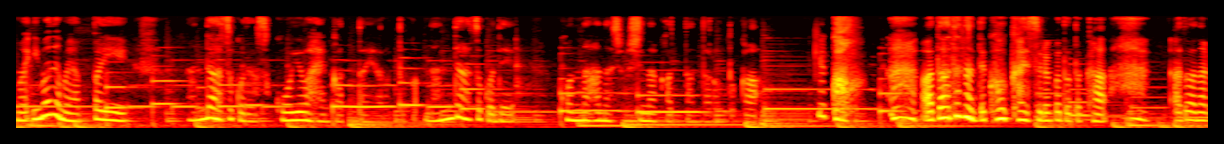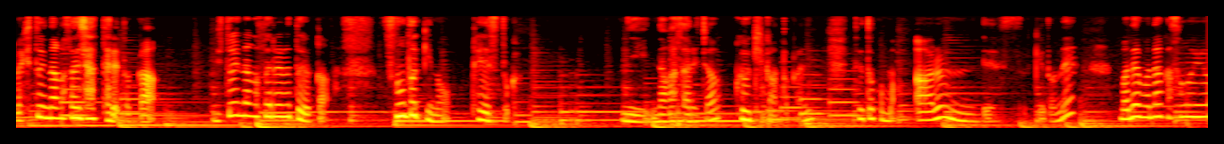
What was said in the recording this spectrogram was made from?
まあ今でもやっぱり、なんであそこでそこう言わへんかったんやろとか、なんであそこでこんな話をしなかったんだろうとか、結構 後々なって後悔することとか、あとはなんか人に流されちゃったりとか、人に流されるというか、その時のペースとかに流されちゃう空気感とかにっていうとこもあるんですけどね。まあでもなんかそういう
